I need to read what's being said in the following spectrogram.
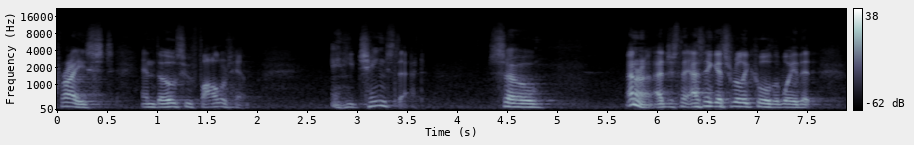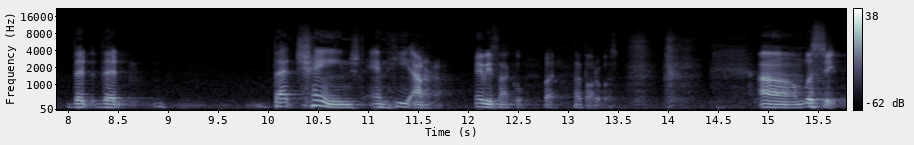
christ and those who followed him and he changed that so i don't know i just think i think it's really cool the way that that that that changed and he i don't know Maybe it's not cool, but I thought it was. um, let's see.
